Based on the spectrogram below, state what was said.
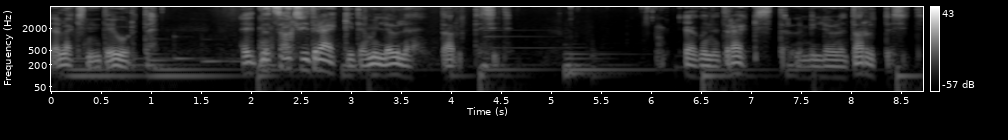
ja läks nende juurde, et nad saaksid rääkida, mille üle nad arutasid. ja kui nad rääkisid talle, mille üle nad arutasid,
